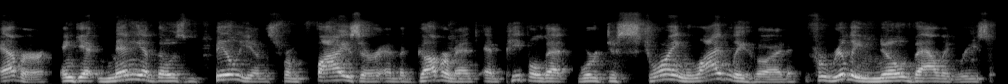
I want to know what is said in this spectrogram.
ever and get many of those billions from Pfizer and the government and people that were destroying livelihood for really no valid reason.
